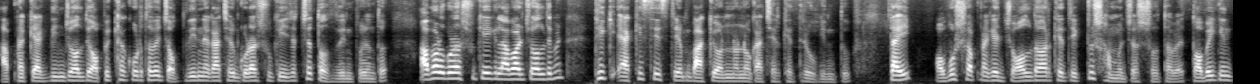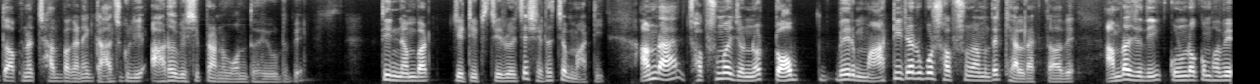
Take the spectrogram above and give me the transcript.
আপনাকে একদিন জল দিয়ে অপেক্ষা করতে হবে। যতদিন না গাছের গোড়া শুকিয়ে যাচ্ছে, ততদিন পর্যন্ত আবার গোড়া শুকিয়ে গেলে আবার জল দেবেন। ঠিক একই সিস্টেম বাকি অন্যান্য গাছের ক্ষেত্রেও কিন্তু। তাই অবশ্যই আপনাকে জল দেওয়ার ক্ষেত্রে একটু সামঞ্জস্য হতে হবে। তবেই কিন্তু আপনার ছাদ বাগানে গাছগুলি আরও বেশি প্রাণবন্ত হয়ে উঠবে। তিন নাম্বার যে টিপসটি রয়েছে সেটা হচ্ছে মাটি। আমরা সবসময়ের জন্য টবের মাটিটার উপর সবসময় আমাদের খেয়াল রাখতে হবে। আমরা যদি কোনো রকমভাবে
